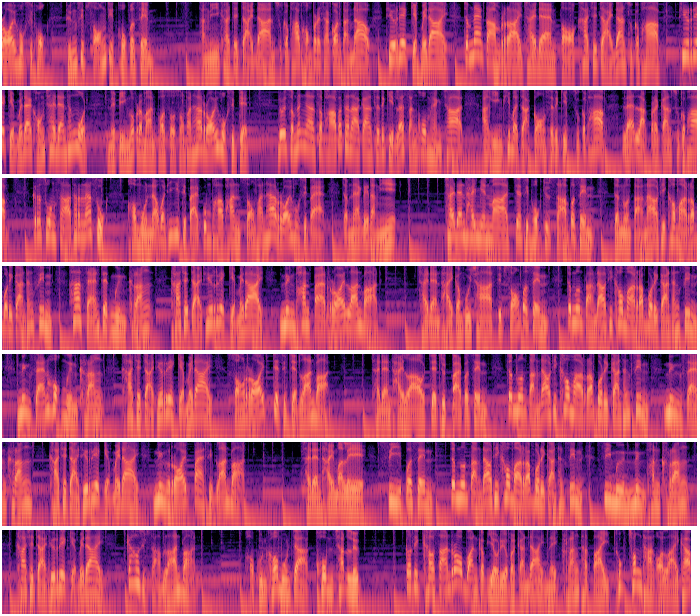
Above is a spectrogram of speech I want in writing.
2,566 ถึง 12.6% ทั้งนี้ค่าใช้จ่ายด้านสุขภาพของประชากรต่างด้าวที่เรียกเก็บไม่ได้จำแนกตามรายชายแดนต่อค่าใช้จ่ายด้านสุขภาพ ที่เรียกเก็บไม่ได้ของชายแดนทั้งหมดในปีงบประมาณพศ 2567 โดยสำนักงานสภาพัฒนาการเศรษฐกิจและสังคมแห่งชาติ อ้างอิงที่มาจากกองเศรษฐกิจสุขภาพ และหลักประกันสุขภาพ กระทรวงสาธารณสุข ข้อมูลณวันที่ 28 กุมภาพันธ์ 2568 จำแนกได้ดังนี้ชายแดนไทยเมียนมา 76.3%จำนวนต่างด้าวที่เข้ามารับบริการทั้งสิ้น 570,000 ครั้ง ค่าใช้จ่ายที่เรียกเก็บไม่ได้ 1,800 ล้านบาท ชายแดนไทยกัมพูชา 12%จำนวนต่างด้าวที่เข้ามารับบริการทั้งสิ้น 160,000 ครั้ง ค่าใช้จ่ายที่เรียกเก็บไม่ได้ 277 ล้านบาท ชายแดนไทยลาว 7.8%จำนวนต่างด้าวที่เข้ามารับบริการทั้งสิ้น 100,000 ครั้ง ค่าใช้จ่ายที่เรียกเก็บไม่ได้ 180 ล้านบาทชายแดนไทยมาเล4%จำนวนต่างด้าวที่เข้ามารับบริการทั้งสิ้น 41,000 ครั้ง ค่าใช้จ่ายที่เรียกเก็บไม่ได้ 93 ล้านบาท ขอบคุณข้อมูลจากคมชัดลึก ก็ติดข่าวสารรอบวันกับเอียวเรียวประกันได้ในครั้งถัดไปทุกช่องทางออนไลน์ครับ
